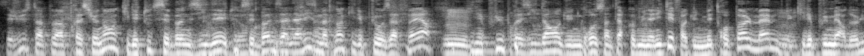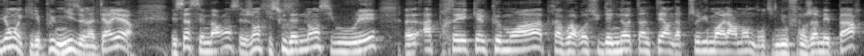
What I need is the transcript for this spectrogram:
C'est juste un peu impressionnant qu'il ait toutes ces bonnes idées et toutes ces bonnes analyses maintenant qu'il n'est plus aux affaires, mm. qu'il n'est plus président d'une grosse intercommunalité, enfin d'une métropole même, mm. qu'il n'est plus maire de Lyon et qu'il n'est plus ministre de l'Intérieur. Et ça, c'est marrant, ces gens qui soudainement, si vous voulez, euh, après quelques mois, après avoir reçu des notes internes absolument alarmantes dont ils nous font jamais part,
